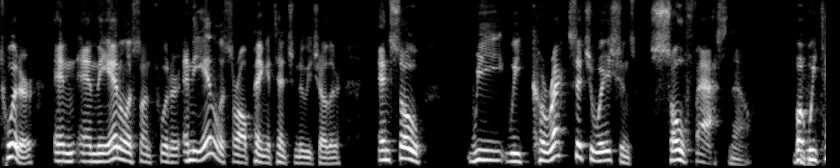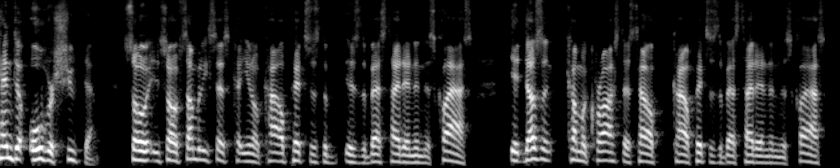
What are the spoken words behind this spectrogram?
Twitter and and the analysts on Twitter and the analysts are all paying attention to each other. And so we we correct situations so fast now but we tend to overshoot them. So so if somebody says you know Kyle Pitts is the is the best tight end in this class it doesn't come across as how Kyle Pitts is the best tight end in this class.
